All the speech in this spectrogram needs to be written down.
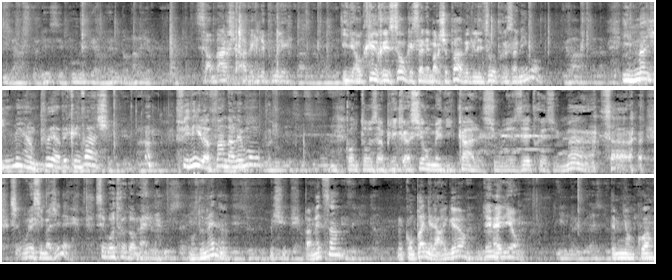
Il a dans. Ça marche avec les poulets. Il n'y a aucune raison que ça ne marche pas avec les autres animaux. Imaginez un peu avec une vache. Fini la fin dans le monde. Quant aux applications médicales sur les êtres humains, ça, je vous laisse imaginer. C'est votre domaine. Mon domaine Mais je suis, je suis pas médecin. Ma compagne, à la rigueur. Deux Elle- millions. Deux millions de quoi?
